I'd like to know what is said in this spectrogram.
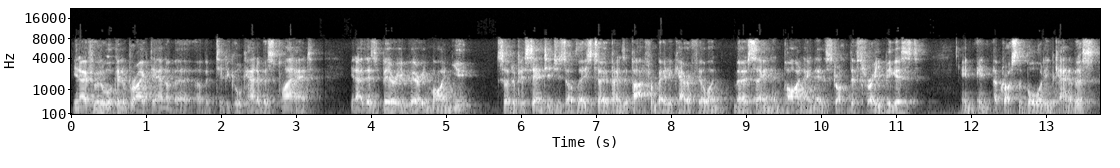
you know, if you were to look at a breakdown of a, of a typical cannabis plant, you know, there's very, very minute sort of percentages of these terpenes, apart from beta caryophyllene, myrcene, and pinene. They're the, the three biggest in, in, across the board in cannabis.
